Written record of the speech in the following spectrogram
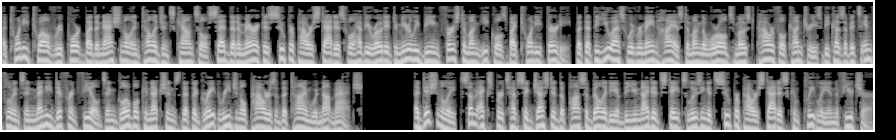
A 2012 report by the National Intelligence Council said that America's superpower status will have eroded to merely being first among equals by 2030, but that the U.S. would remain highest among the world's most powerful countries because of its influence in many different fields and global connections that the great regional powers of the time would not match. Additionally, some experts have suggested the possibility of the United States losing its superpower status completely in the future.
